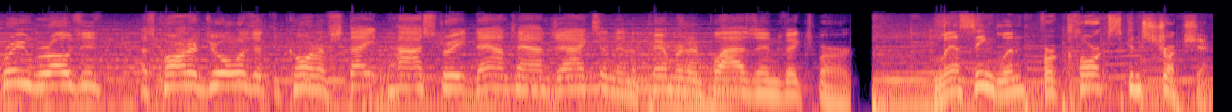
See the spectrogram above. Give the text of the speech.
free roses. That's Carter Jewelers at the corner of State and High Street, downtown Jackson, and the Pemberton Plaza in Vicksburg. Les England for Clark's Construction.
